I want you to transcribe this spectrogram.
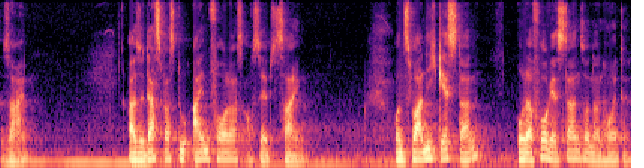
sein. Also das, was du einforderst, auch selbst zeigen. Und zwar nicht gestern oder vorgestern, sondern heute.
